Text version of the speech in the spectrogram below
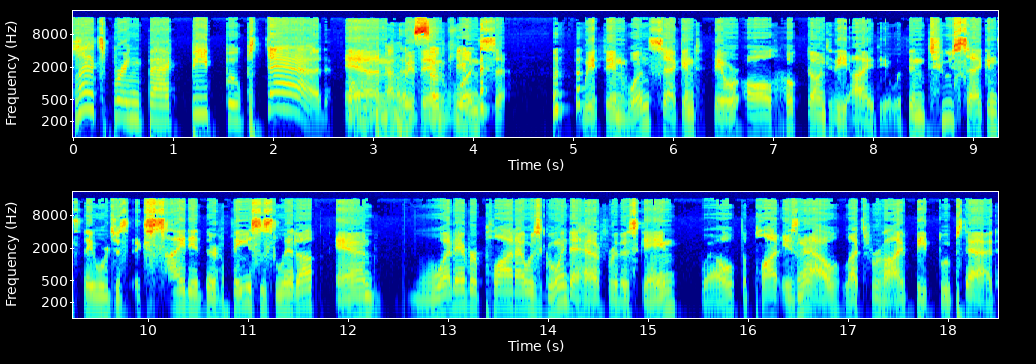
"Let's bring back Beep Boop's dad." Oh and God, that's so within one se- within one second, they were all hooked onto the idea. Within two seconds, they were just excited. Their faces lit up, and whatever plot I was going to have for this game, well, the plot is now let's revive Beep Boop's dad.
